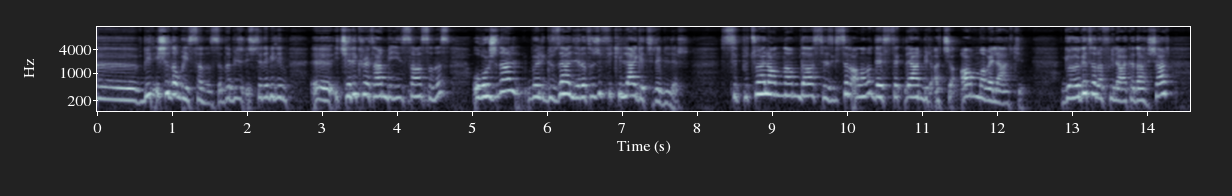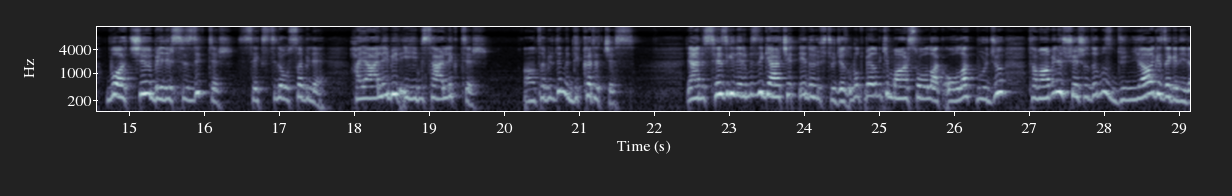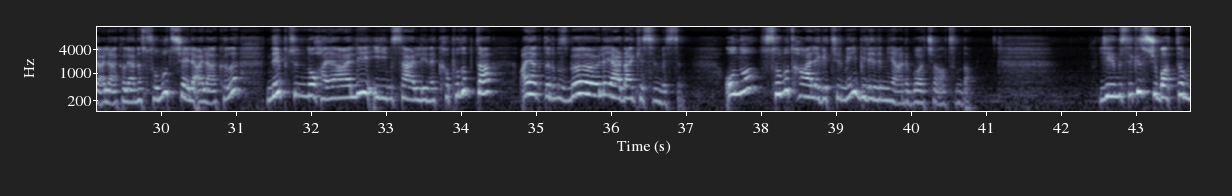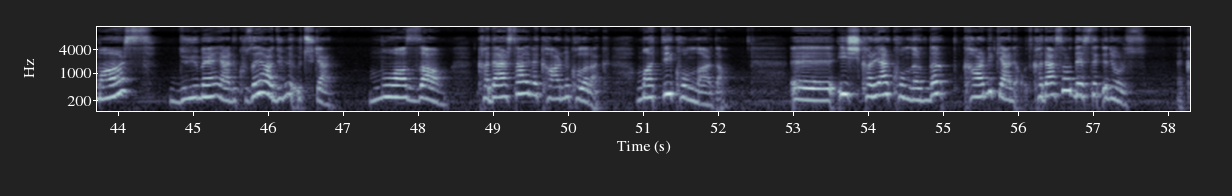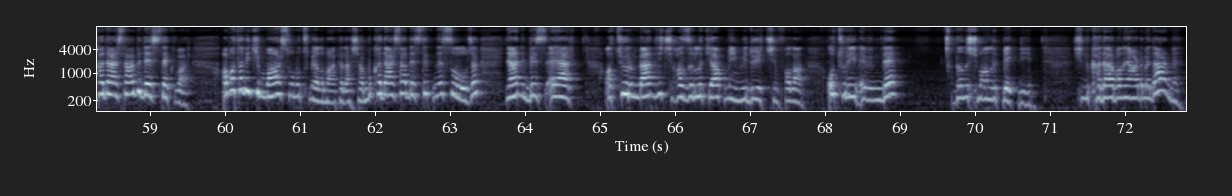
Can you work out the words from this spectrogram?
bir iş adamıysanız ya da bir işte ne bileyim e, içerik üreten bir insansanız orijinal böyle güzel yaratıcı fikirler getirebilir. Spiritüel anlamda, sezgisel anlamda destekleyen bir açı amma ve lakin. Gölge tarafıyla arkadaşlar bu açı belirsizliktir. Sekstil olsa bile hayali bir iyimserliktir. Anlatabildim mi? Dikkat edeceğiz. Yani sezgilerimizi gerçekliğe dönüştüreceğiz. Unutmayalım ki Mars Oğlak, Oğlak Burcu tamamıyla şu yaşadığımız dünya gezegeniyle alakalı yani somut şeyle alakalı. Neptün'ün o hayali iyimserliğine kapılıp da ayaklarımız böyle yerden kesilmesin. Onu somut hale getirmeyi bilelim yani bu açı altında. 28 Şubat'ta Mars düğme yani kuzey ay düğümüne üçgen. Muazzam, kadersel ve karmik olarak maddi konularda e, iş, kariyer konularında karmik yani kadersel destekleniyoruz. Yani kadersel bir destek var. Ama tabii ki Mars unutmayalım arkadaşlar. Bu kadersel destek nasıl olacak? Yani biz eğer atıyorum ben hiç hazırlık yapmayayım video için falan. Oturayım evimde danışmanlık bekleyeyim. Şimdi kader bana yardım eder mi?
